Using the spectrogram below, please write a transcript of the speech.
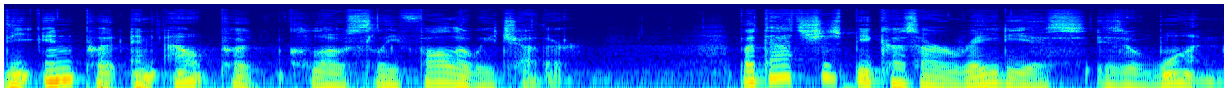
The input and output closely follow each other, but that's just because our radius is a 1.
